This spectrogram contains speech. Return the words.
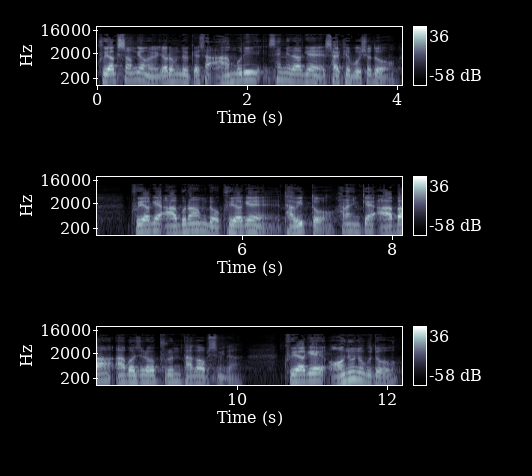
구약 성경을 여러분들께서 아무리 세밀하게 살펴보셔도 구약의 아브라함도 구약의 다윗도 하나님께 아바 아버지라고 부른 바가 없습니다. 구약의 어느 누구도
